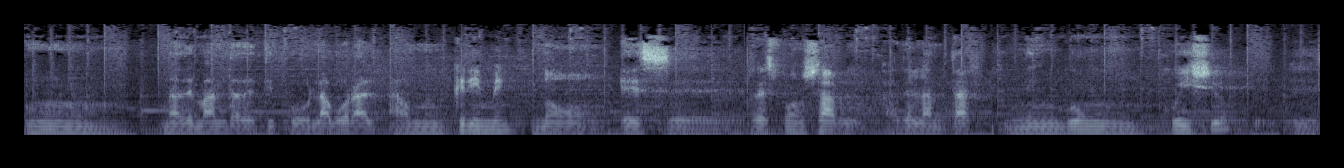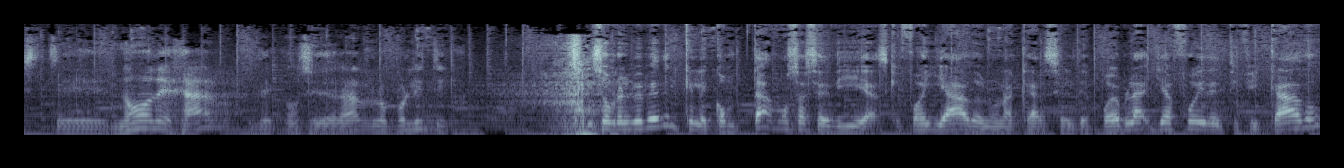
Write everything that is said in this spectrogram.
una demanda de tipo laboral a un crimen. No es eh, responsable adelantar ningún juicio, este, no dejar de considerar lo político. Y sobre el bebé del que le contamos hace días, que fue hallado en una cárcel de Puebla, ya fue identificado.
